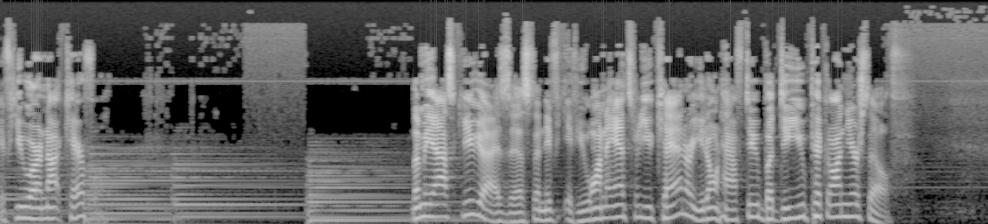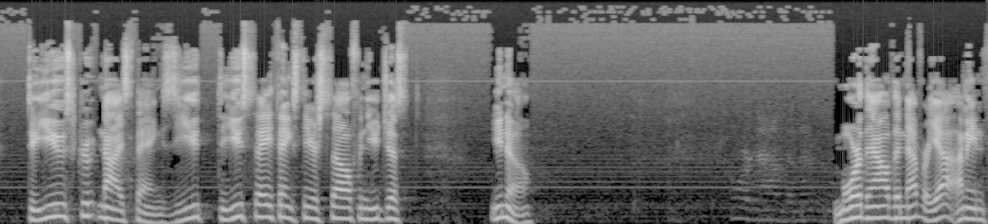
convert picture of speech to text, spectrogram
if you are not careful. Let me ask you guys this, and if, if you want to answer, you can, or you don't have to, but do you pick on yourself? Do you scrutinize things? Do you, do you say things to yourself and you just, you know, more now than ever? Yeah, I mean,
